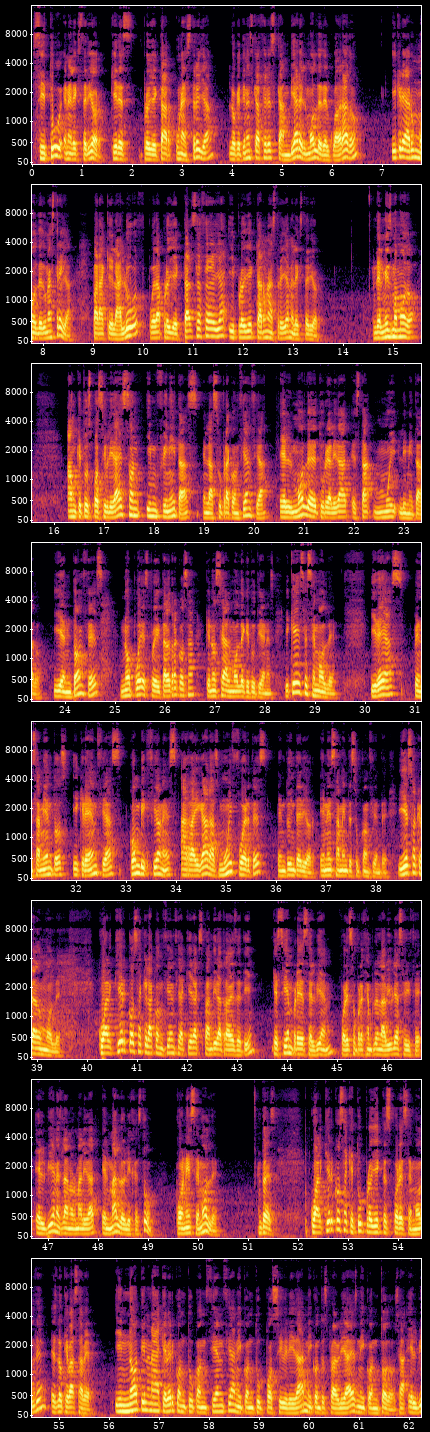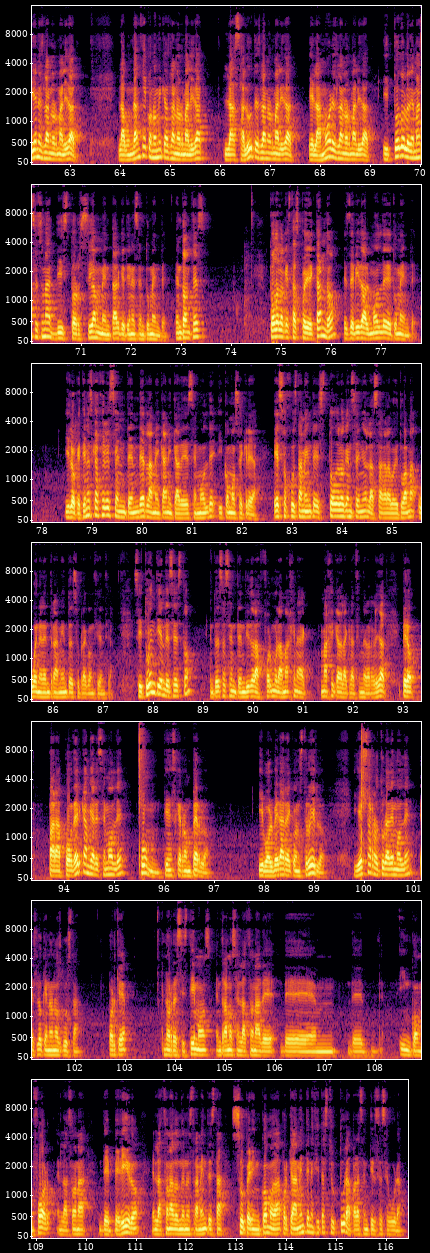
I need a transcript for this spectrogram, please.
Si tú en el exterior quieres proyectar una estrella, lo que tienes que hacer es cambiar el molde del cuadrado y crear un molde de una estrella para que la luz pueda proyectarse hacia ella y proyectar una estrella en el exterior. Del mismo modo, aunque tus posibilidades son infinitas en la supraconciencia, el molde de tu realidad está muy limitado. Y entonces no puedes proyectar otra cosa que no sea el molde que tú tienes. ¿Y qué es ese molde? Ideas, pensamientos y creencias, convicciones arraigadas muy fuertes en tu interior, en esa mente subconsciente. Y eso ha creado un molde. Cualquier cosa que la conciencia quiera expandir a través de ti, que siempre es el bien, por eso, por ejemplo, en la Biblia se dice, el bien es la normalidad, el mal lo eliges tú, con ese molde. Entonces, Cualquier cosa que tú proyectes por ese molde es lo que vas a ver. Y no tiene nada que ver con tu conciencia, ni con tu posibilidad, ni con tus probabilidades, ni con todo. O sea, el bien es la normalidad. La abundancia económica es la normalidad. La salud es la normalidad. El amor es la normalidad. Y todo lo demás es una distorsión mental que tienes en tu mente. Entonces, todo lo que estás proyectando es debido al molde de tu mente. Y lo que tienes que hacer es entender la mecánica de ese molde y cómo se crea. Eso justamente es todo lo que enseño en la saga La voz tu alma o en el entrenamiento de supraconciencia. Si tú entiendes esto, entonces has entendido la fórmula mágica de la creación de la realidad. Pero para poder cambiar ese molde, ¡pum!, tienes que romperlo y volver a reconstruirlo. Y esa rotura de molde es lo que no nos gusta, porque nos resistimos, entramos en la zona de, de, de inconfort, en la zona de peligro, en la zona donde nuestra mente está súper incómoda, porque la mente necesita estructura para sentirse segura.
